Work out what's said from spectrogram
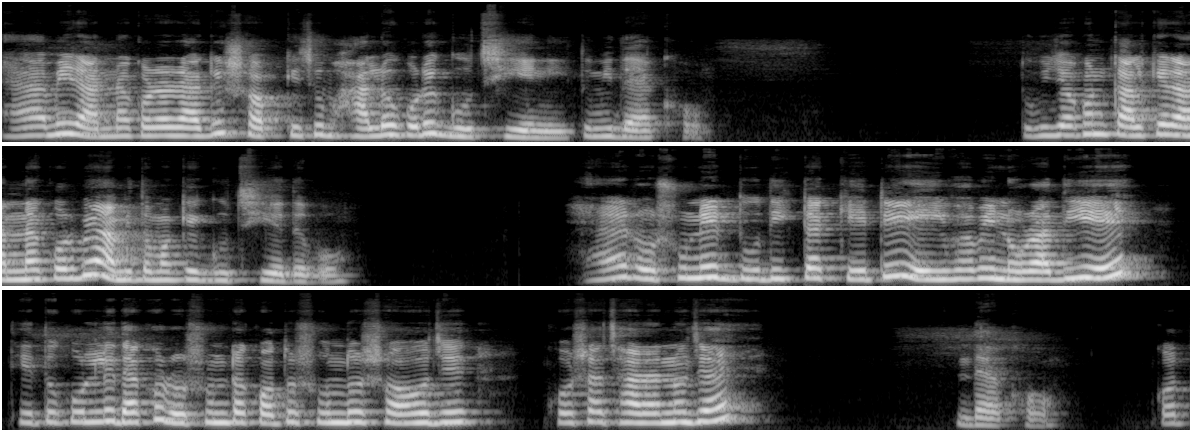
হ্যাঁ আমি রান্না করার আগে সব কিছু ভালো করে গুছিয়ে নিই, তুমি দেখো। তুমি যখন কালকে রান্না করবে, আমি তোমাকে গুছিয়ে দেব। হ্যাঁ রসুনের দুদিকটা কেটে এইভাবে নোড়া দিয়ে থেতো করলে দেখো রসুনটা কত সুন্দর সহজে খোসা ছাড়ানো যায়। দেখো, কত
